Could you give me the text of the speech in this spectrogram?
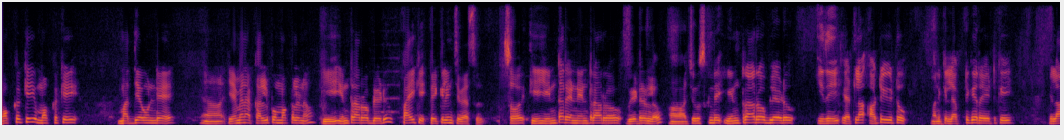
మొక్కకి మొక్కకి మధ్య ఉండే ఏమైనా కలుపు మొక్కలను ఈ ఇంట్రారో బ్లేడ్ పైకి పెకిలించి వేస్తుంది. సో ఈ ఇంటర్ అండ్ ఇంట్రారో వీడర్లో చూసుకుంటే ఇంట్రారో బ్లేడు ఇది ఎట్లా అటు ఇటు మనకి లెఫ్ట్కి రైట్కి ఇలా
